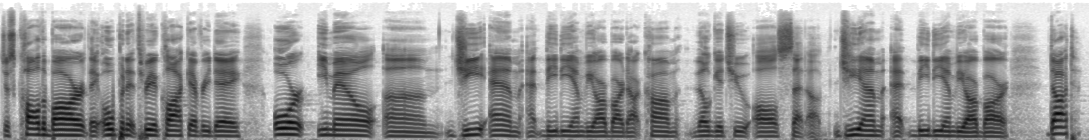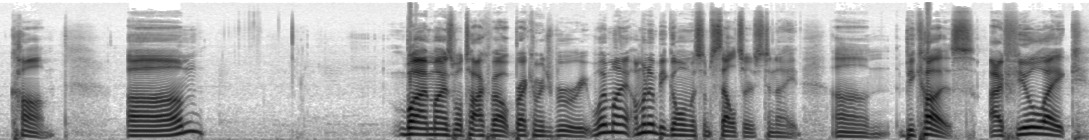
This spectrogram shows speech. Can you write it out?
Just call the bar. They open at three o'clock every day, or email um, gm at thednvrbar.com. They'll get you all set up. gm at thednvrbar.com. Um, well, I might as well talk about Breckenridge Brewery. What am I? I'm gonna be going with some seltzers tonight, um, because I feel like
